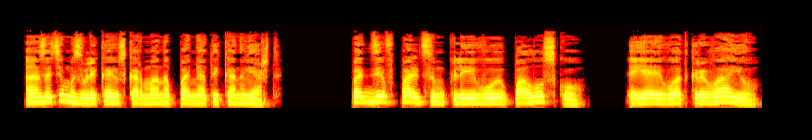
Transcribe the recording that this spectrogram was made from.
а затем извлекаю из кармана помятый конверт. Поддев пальцем клеевую полоску, я его открываю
